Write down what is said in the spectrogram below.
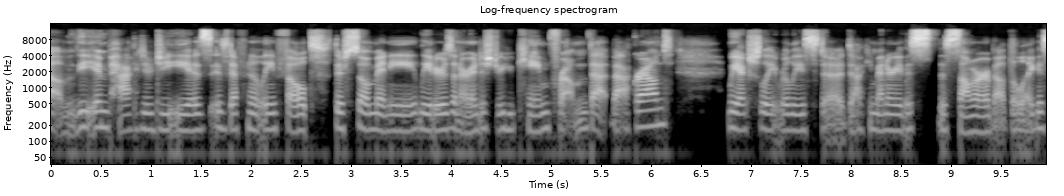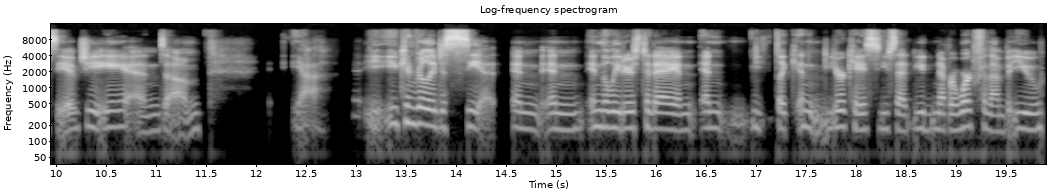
Um, the impact of GE is is definitely felt. There's so many leaders in our industry who came from that background. We actually released a documentary this this summer about the legacy of GE, and um, yeah, you can really just see it in in in the leaders today. And and like in your case you said you'd never worked for them but you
